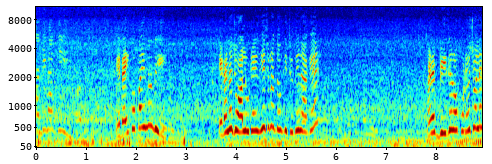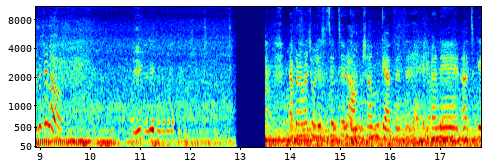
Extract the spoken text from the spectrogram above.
নদী নাকি? এটাই কোপাই নদী? এখানে জল উঠে গিয়েছিল তো কিছুদিন আগে। মানে ব্রিজের ওপরেও চলে এসেছিল? এই থেকে থেকে থেকে থেকে এখন আমরা চলে এসেছি হচ্ছে ক্যাফেতে। এখানে আজকে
